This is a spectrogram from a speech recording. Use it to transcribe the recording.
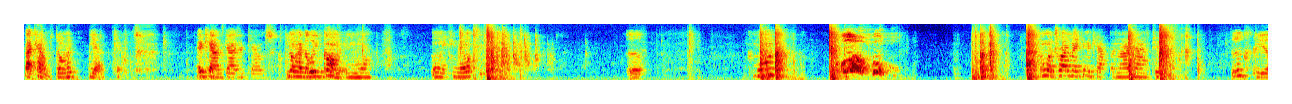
that counts, don't it? Yeah, it counts. It counts, guys. It counts. You don't have to leave a comment anymore. Only if you want to. Ugh. Come on. Oh! I'm gonna try making a cap, and I have to. Ugh, yeah.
